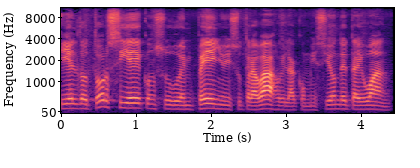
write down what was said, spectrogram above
Y el doctor Cie, con su empeño y su trabajo y la Comisión de Taiwán,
